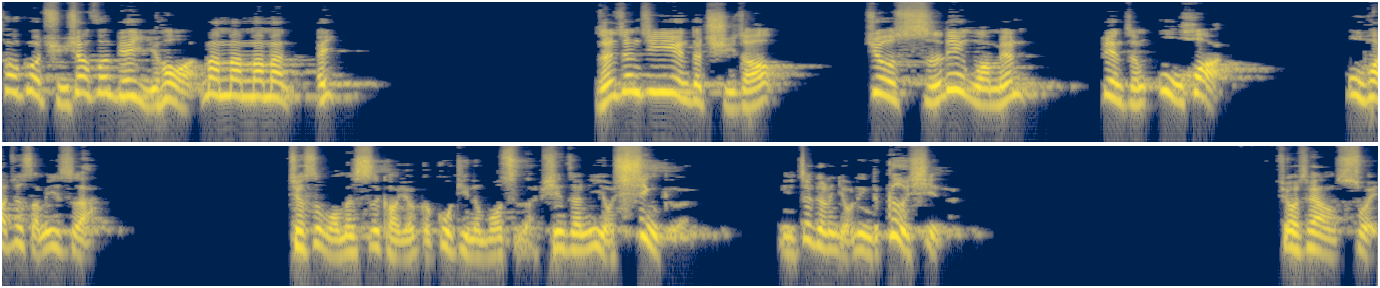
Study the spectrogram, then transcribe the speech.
透过取向分别以后啊，慢慢慢慢，哎，人生经验的取着，就使令我们变成物化。物化就什么意思啊？就是我们思考有个固定的模式啊，形成你有性格，你这个人有你的个性。就像水，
